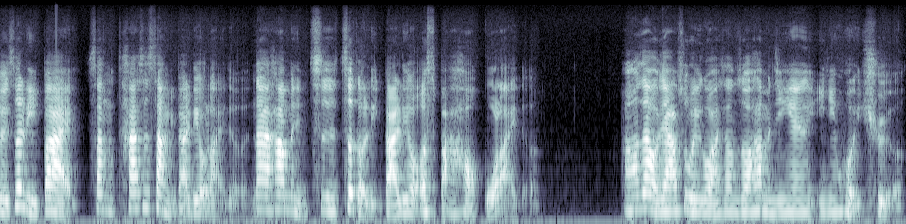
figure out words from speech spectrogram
对，这礼拜上他是上礼拜六来的，那他们是这个礼拜六二十八号过来的，然后在我家住了一个晚上之后，他们今天已经回去了，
